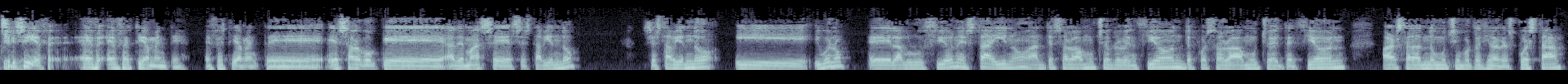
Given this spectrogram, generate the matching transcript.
Sí, sí, efectivamente, efectivamente. Es algo que además se está viendo, se está viendo y, bueno, eh, la evolución está ahí, ¿no? Antes se hablaba mucho de prevención, después se hablaba mucho de detección, ahora está dando mucha importancia a la respuesta.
